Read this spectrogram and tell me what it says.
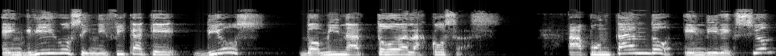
en griego significa que Dios domina todas las cosas, apuntando en dirección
